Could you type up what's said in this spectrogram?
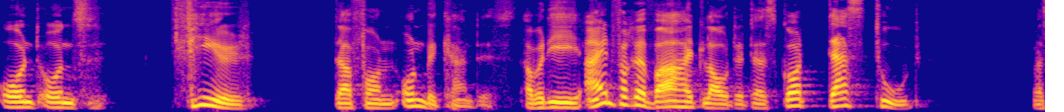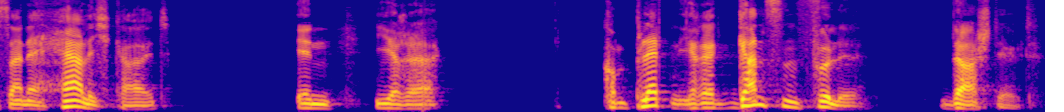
und uns viel davon unbekannt ist. Aber die einfache Wahrheit lautet, dass Gott das tut, was seine Herrlichkeit in ihrer kompletten, ihrer ganzen Fülle darstellt.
